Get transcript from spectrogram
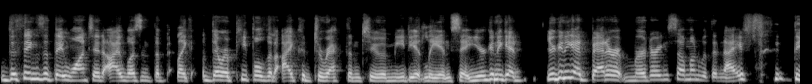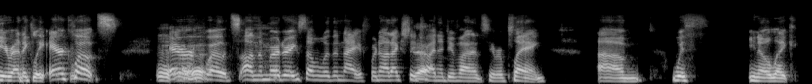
the things that they wanted, I wasn't the like. There were people that I could direct them to immediately and say, "You're gonna get you're gonna get better at murdering someone with a knife." Theoretically, air quotes, air quotes on the murdering someone with a knife. We're not actually Yeah. trying to do violence here. We're playing um, with you know like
